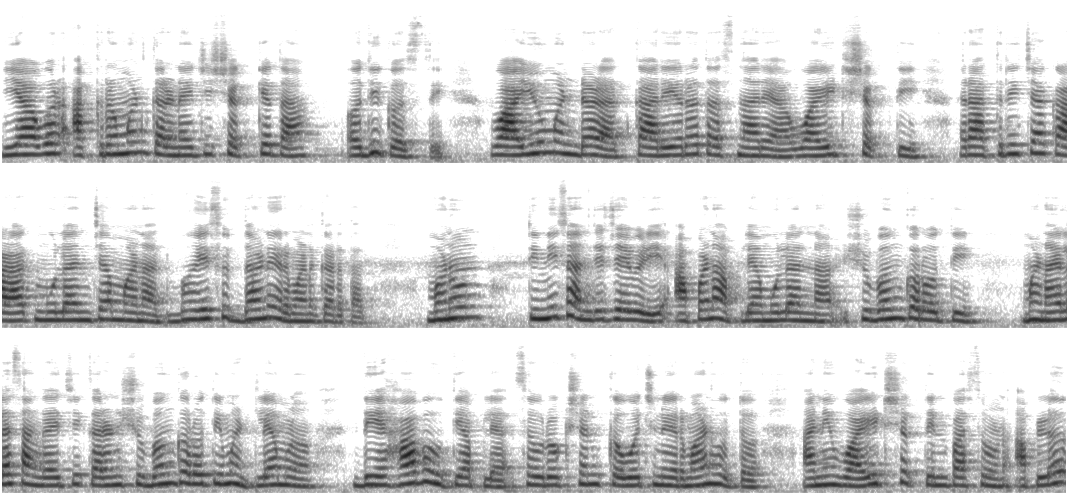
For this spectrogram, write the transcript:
यावर आक्रमण करण्याची शक्यता अधिक असते. वायुमंडळात कार्यरत असणाऱ्या वाईट शक्ती रात्रीच्या काळात मुलांच्या मनात भयसुद्धा निर्माण करतात. म्हणून तिन्ही सांजेच्या वेळी आपण आपल्या मुलांना शुभं करोती म्हणायला सांगायची कारण शुभं करोती म्हटल्यामुळं देहाभोवती आपल्या संरक्षण कवच निर्माण होतं आणि वाईट शक्तींपासून आपलं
